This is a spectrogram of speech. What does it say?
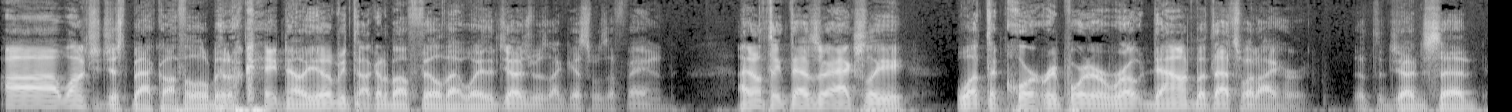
uh, "Why don't you just back off a little bit?" Okay, no, you don't be talking about Phil that way. The judge was, I guess, was a fan. I don't think that's actually what the court reporter wrote down, but that's what I heard. That the judge said,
